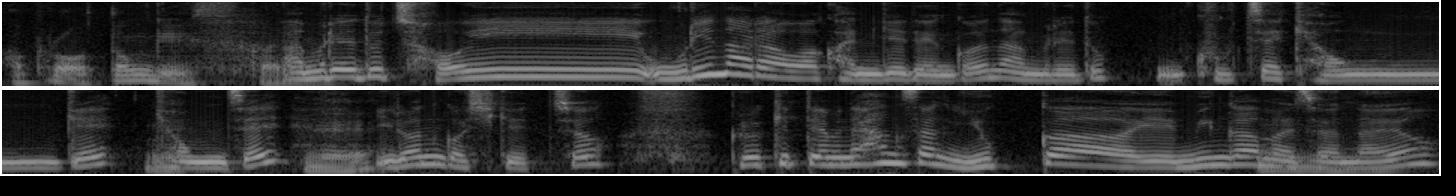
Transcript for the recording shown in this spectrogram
앞으로 어떤 게 있을까요? 아무래도 저희 우리나라와 관계된 건 아무래도 국제 경계, 네. 경제 네. 이런 것이겠죠. 그렇기 때문에 항상 유가에 민감하잖아요. 음.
